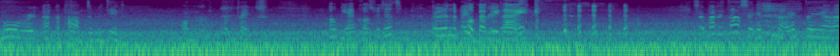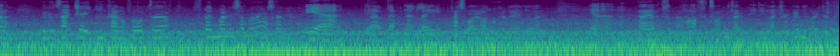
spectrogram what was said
more at the pub than we did on the, on the pitch. oh, yeah, of course we did. We were in the pub Every every night. So, but it does if you know if the uh, if it's that cheap, you can afford to spend money somewhere else, can't you? yeah. Yeah, definitely. That's why I look at it anyway. And half the time, you don't need electric anyway, do we?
